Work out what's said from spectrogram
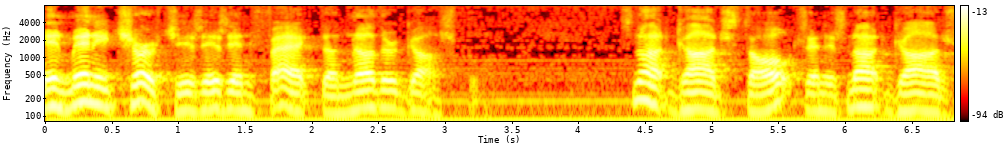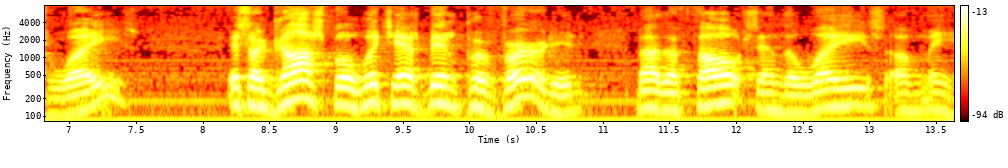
in many churches is, in fact, another gospel. It's not God's thoughts and it's not God's ways. It's a gospel which has been perverted by the thoughts and the ways of men.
